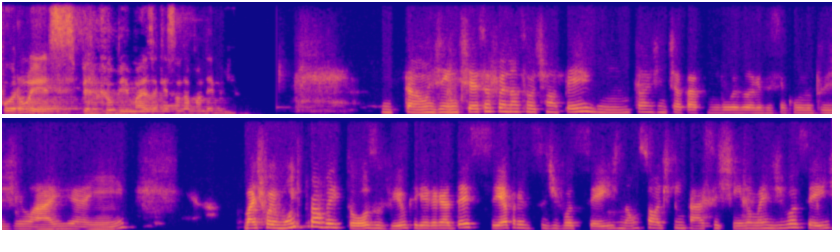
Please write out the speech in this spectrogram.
foram esses, pelo que eu vi, mais a questão da pandemia. Então, gente, essa foi nossa última pergunta. A gente já está com duas horas e cinco minutos de live aí. Mas foi muito proveitoso, viu? Queria agradecer a presença de vocês, não só de quem está assistindo, mas de vocês,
